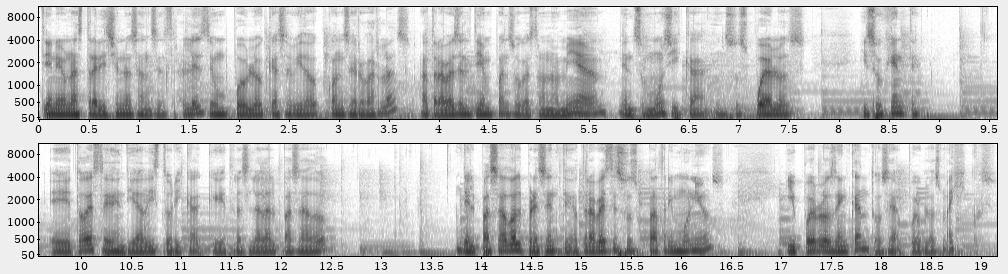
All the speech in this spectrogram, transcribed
Tiene unas tradiciones ancestrales de un pueblo que ha sabido conservarlas a través del tiempo en su gastronomía, en su música, en sus pueblos y su gente. Eh, toda esta identidad histórica que traslada al pasado, del pasado al presente, a través de sus patrimonios y pueblos de encanto, o sea, pueblos mágicos.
